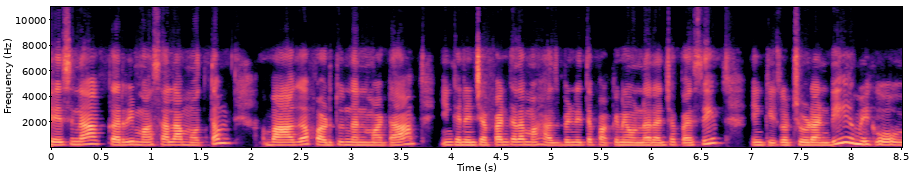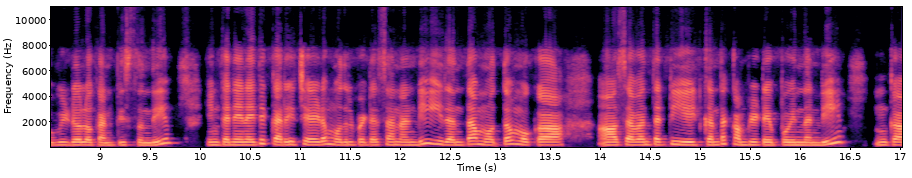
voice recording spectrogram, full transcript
చేసిన కర్రీ మసాలా మొత్తం బాగా పడుతుందన్నమాట. ఇంకా నేను చెప్పాను కదా మా హస్బెండ్ అయితే పక్కనే ఉన్నారని చెప్పేసి. ఇంక ఇక్కడ చూడండి మీకు వీడియోలో కనిపిస్తుంది. ఇంకా నేనైతే కర్రీ చేయడం మొదలు పెట్టేశానండి. ఇదంతా మొత్తం ఒక సెవెన్ థర్టీ ఎయిట్ కంతా కంప్లీట్ అయిపోయిందండి. ఇంకా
